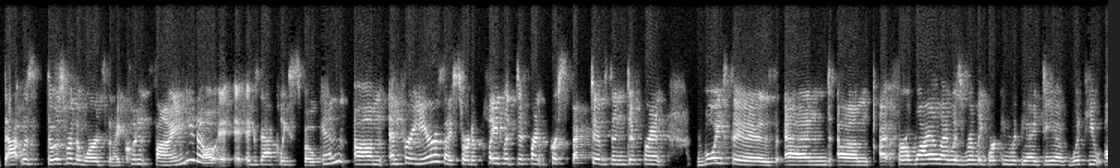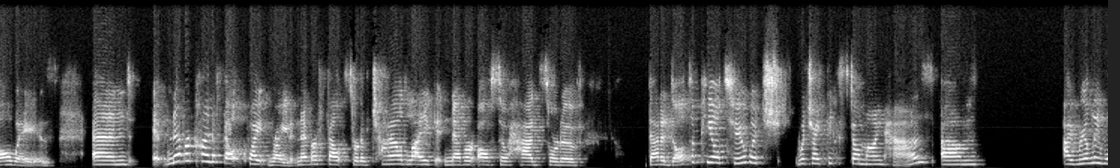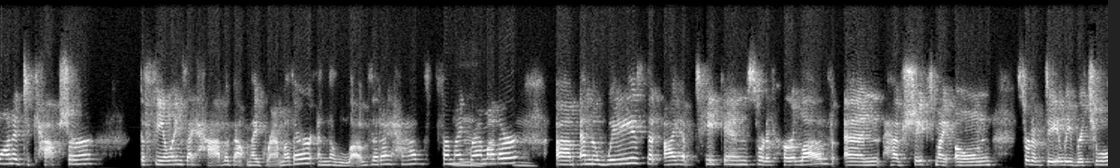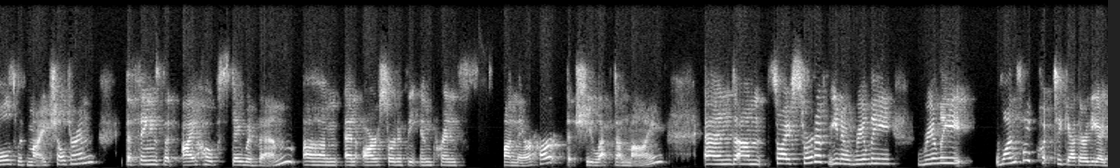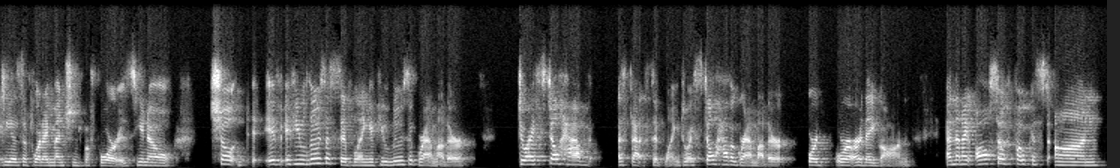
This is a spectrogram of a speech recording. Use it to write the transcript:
that was those were the words that I couldn't find, you know, exactly spoken. Um, and for years, I sort of played with different perspectives and different voices. And um, I, for a while, I was really working with the idea of "with you always," and it never kind of felt quite right. It never felt sort of childlike. It never also had sort of that adult appeal too, which which I think still mine has. Um, I really wanted to capture the feelings I have about my grandmother and the love that I have for my mm. grandmother, mm. Um, and the ways that I have taken sort of her love and have shaped my own sort of daily rituals with my children, the things that I hope stay with them um, and are sort of the imprints on their heart that she left on mine. And um, so I sort of, you know, really, really once I put together the ideas of what I mentioned before, is you know, if if you lose a sibling, if you lose a grandmother, do I still have a, that sibling? Do I still have a grandmother, or or are they gone? And then I also focused on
